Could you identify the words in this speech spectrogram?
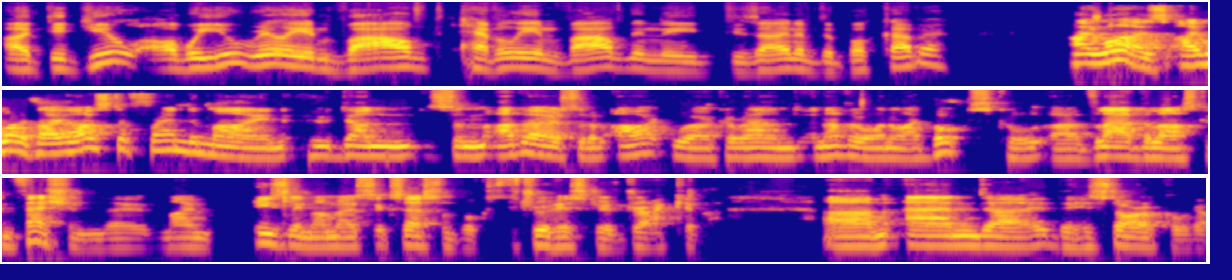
Uh, did you? Uh, were you really involved, heavily involved in the design of the book cover? I was, I was. I asked a friend of mine who'd done some other sort of artwork around another one of my books called uh, Vlad the Last Confession, the, my easily my most successful book, The True History of Dracula, um, and uh, the historical guy.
